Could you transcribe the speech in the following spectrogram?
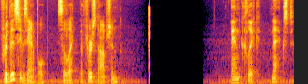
For this example, select the first option and click Next.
